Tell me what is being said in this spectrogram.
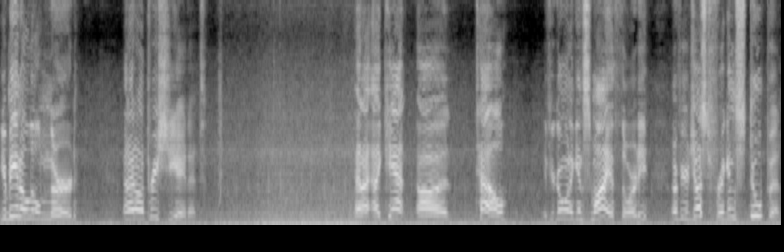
you're being a little nerd, and I don't appreciate it. And I, I can't uh, tell if you're going against my authority or if you're just friggin' stupid.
